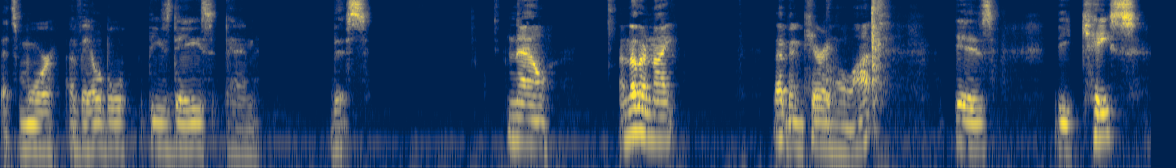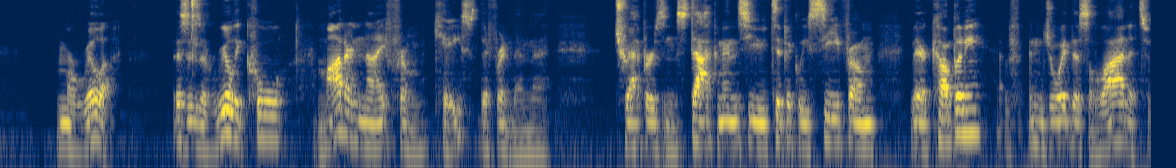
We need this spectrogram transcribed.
That's more available these days than this. Now, another knife that I've been carrying a lot is the Case Marilla. This is a really cool modern knife from Case, different than the trappers and stockmans you typically see from their company. I've enjoyed this a lot. It's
